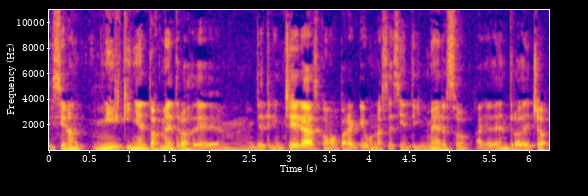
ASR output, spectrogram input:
hicieron 1500 metros de, mm, de trincheras como para que uno se siente inmerso ahí adentro. De hecho,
